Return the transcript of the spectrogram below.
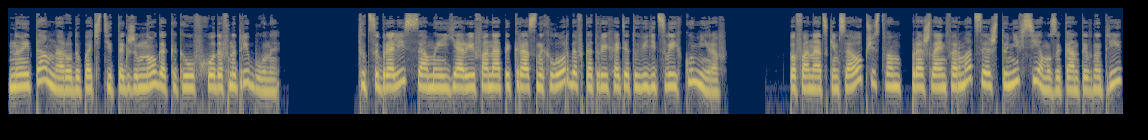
Но и там народу почти так же много, как и у входов на трибуны. Тут собрались самые ярые фанаты Красных Лордов, которые хотят увидеть своих кумиров. По фанатским сообществам прошла информация, что не все музыканты внутри,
